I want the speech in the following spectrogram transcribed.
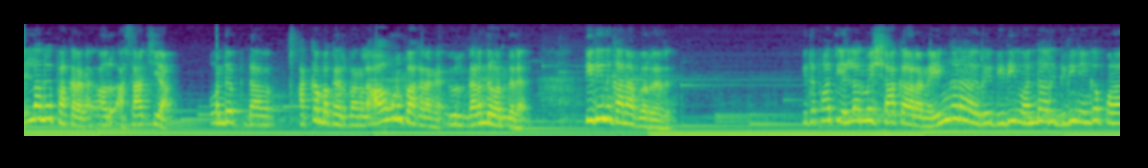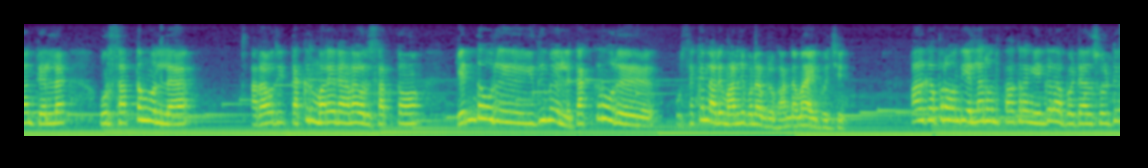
எல்லாமே பாக்குறாங்க அவர் சாட்சியா. வந்து அக்கம் பக்கம் இருப்பாங்களா அவங்களும் பாக்குறாங்க இவருக்கு நடந்து வந்தத. திடீர்னு காணா போடுறாரு இதை பார்த்து எல்லாருமே ஷாக் ஆகிறாங்க. எங்கடா அவரு திடீர்னு வந்தாரு திடீர்னு எங்கே போனான்னு தெரியல. ஒரு சத்தமும் இல்லை. அதாவது டக்குன்னு மறையினாங்கன்னா ஒரு சத்தம். எந்த ஒரு இதுவுமே இல்லை. டக்குன்னு ஒரு ஒரு செகண்ட் அப்படியே மறைஞ்சு போனா இருக்கும்? அந்த மாதிரி ஆகிப்போச்சு அதுக்கப்புறம் வந்து எல்லாரும் வந்து பார்க்குறாங்க எங்கடா போயிட்டாரு சொல்லிட்டு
